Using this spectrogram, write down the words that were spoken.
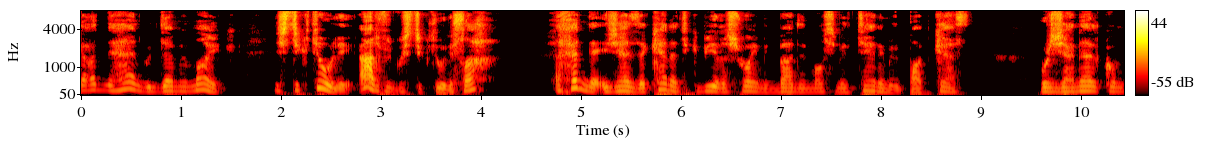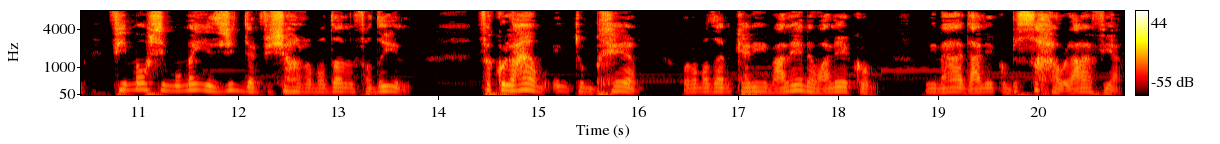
قعدنا هان قدام المايك. اشتقتولي أعرف إنكم اشتقتولي صح؟ أخذنا إجازة كانت كبيرة شوي من بعد الموسم الثاني من البودكاست. ورجعنا لكم في موسم مميز جدا في شهر رمضان الفضيل. فكل عام وإنتم بخير ورمضان كريم علينا وعليكم وينعاد عليكم بالصحة والعافية.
